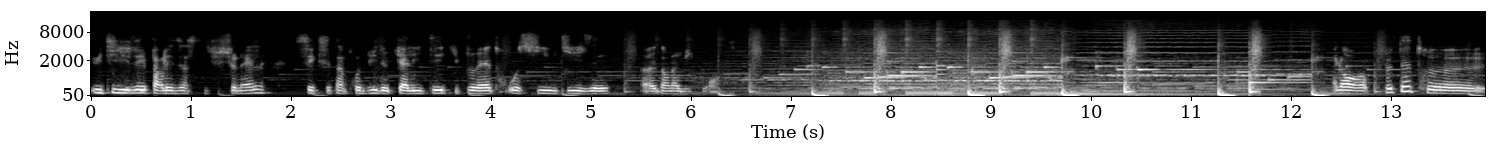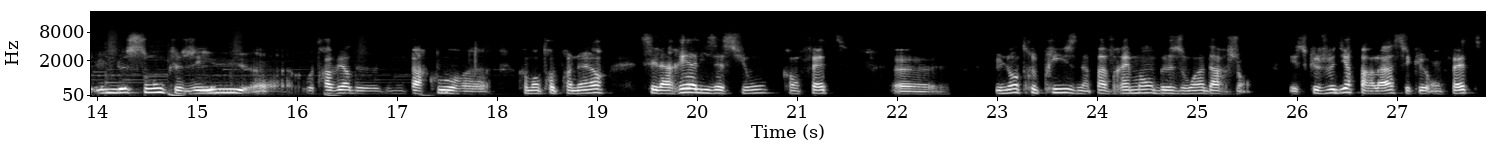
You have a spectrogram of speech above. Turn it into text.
utilisé par les institutionnels, c'est que c'est un produit de qualité qui peut être aussi utilisé euh, dans la vie courante. Alors peut-être euh, une leçon que j'ai eue euh, au travers de, mon parcours comme entrepreneur, c'est la réalisation qu'en fait, une entreprise n'a pas vraiment besoin d'argent. Et ce que je veux dire par là, c'est qu'en en fait,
